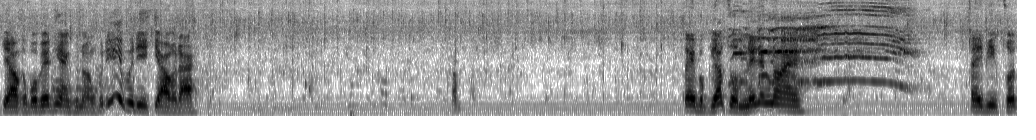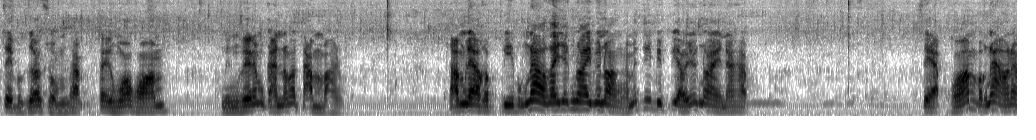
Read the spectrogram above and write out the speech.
เกี่ยวกับโบเพชรแห้งพี่น้องพอดีพอดีเกี่ยวก็ได้ครับใส่บะเขือสมนิดจังหน่อย ใส่พริกสดใส่บะเขือสมครับ ใส่หัวหอมหนึ่งใส่น้ำกันน้ำมาตำบาดตำแล้วกับบีบบักนาใส่จักหน่อยพี่น้องให้มันสิเปรี้ยวจักหน่อยนะครับแสบหอมบักนาวน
